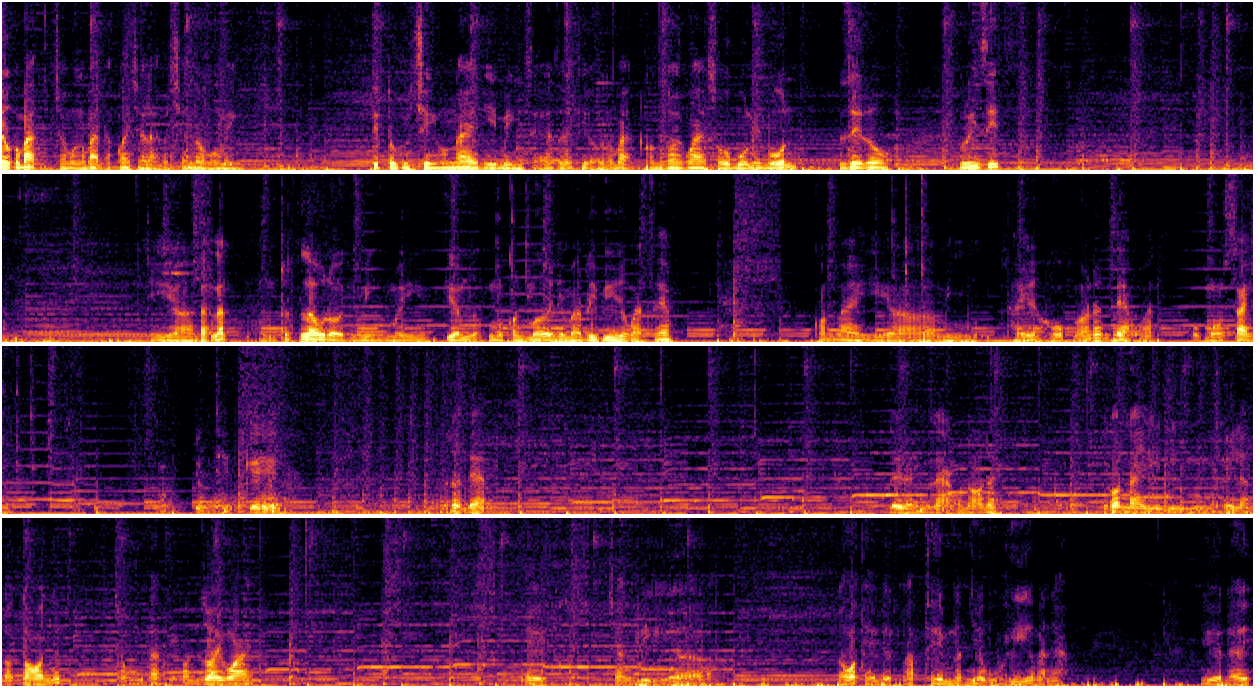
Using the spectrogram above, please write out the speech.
Hello các bạn, chào mừng các bạn đã quay trở lại với channel của mình. Tiếp tục chương trình hôm nay thì mình sẽ giới thiệu với các bạn con roi quai số 44 Zero Rigid. Thì à, đã rất, rất lâu rồi thì mình mới kiếm được một con mới để mà review cho các bạn xem. Con này à, mình thấy hộp nó rất đẹp các bạn Hộp màu xanh Được thiết kế rất là đẹp. Đây là hình dáng của nó đây. Cái con này thì mình thấy là nó to nhất trong các cái con roi ngoài. Đây trang bị uh, nó có thể được lắp thêm rất nhiều vũ khí các bạn nhé. Như ở đây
